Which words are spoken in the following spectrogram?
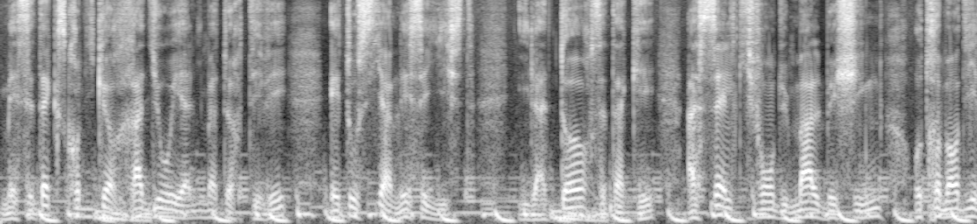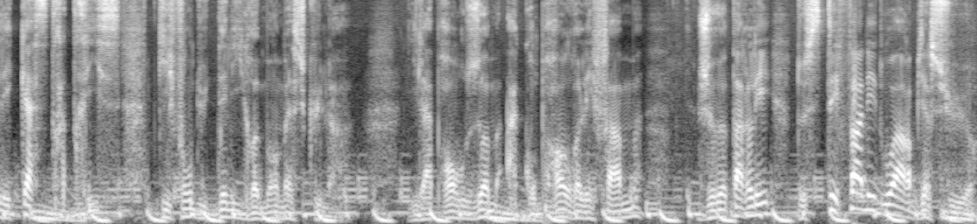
Mais cet ex-chroniqueur radio et animateur TV est aussi un essayiste. Il adore s'attaquer à celles qui font du mal-bashing, autrement dit les castratrices qui font du dénigrement masculin. Il apprend aux hommes à comprendre les femmes. Je veux parler de Stéphane Edouard, bien sûr.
